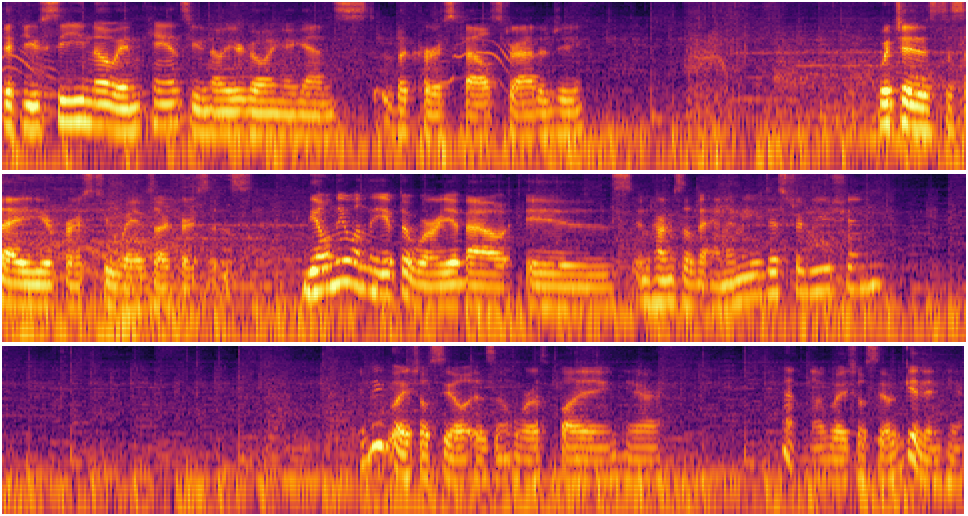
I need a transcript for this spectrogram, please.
If you see no incants, you know you're going against the curse spell strategy. Which is to say your first two waves are curses. The only one that you have to worry about is in terms of enemy distribution Maybe Glacial Seal isn't worth playing here. Eh, no, Glacial Seal, get in here.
